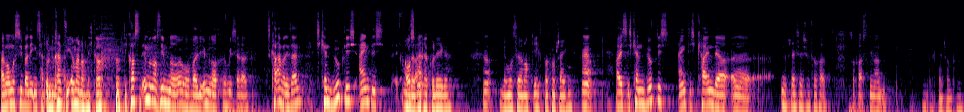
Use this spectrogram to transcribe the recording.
Weil man muss sich überlegen, es hat Und du kannst sie immer noch nicht kaufen. die kostet immer noch 700 Euro, weil die immer noch hat. Das kann einfach nicht sein. Ich kenne wirklich eigentlich äh, Unser guter Kollege, ja, der musste dann auf die Xbox umsteigen. ja, aber ich, ich kenne wirklich eigentlich keinen, der äh, eine PlayStation 5 hat. So fast niemanden. Ich kenn schon ein paar.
